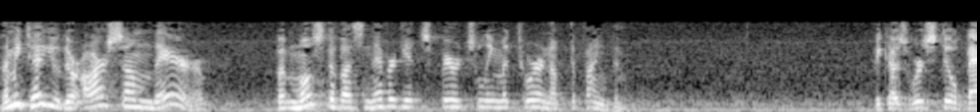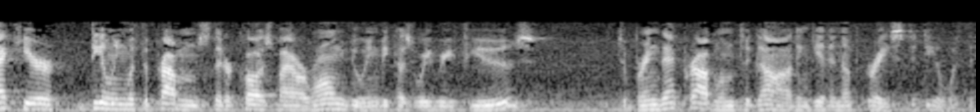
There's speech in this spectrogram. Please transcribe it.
Let me tell you, there are some there, but most of us never get spiritually mature enough to find them. Because we're still back here dealing with the problems that are caused by our wrongdoing because we refuse to bring that problem to God and get enough grace to deal with it.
